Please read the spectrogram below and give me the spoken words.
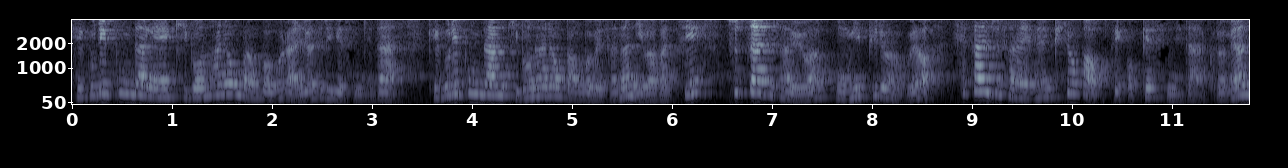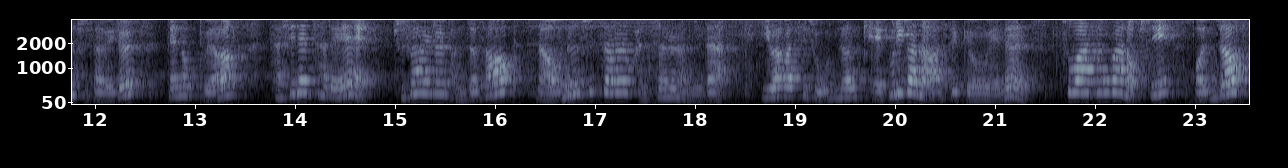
개구리 퐁당의 기본 활용 방법을 알려드리겠습니다. 개구리 퐁당 기본 활용 방법에서는 이와 같이 숫자 주사위와 공이 필요하고요. 색깔 주사위는 필요가 없, 겠습니다 그러면 주사위를 빼놓고요. 자신의 차례에 주사위를 던져서 나오는 숫자를 관찰을 합니다. 이와 같이 조금 전 개구리가 나왔을 경우에는 수와 상관없이 먼저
